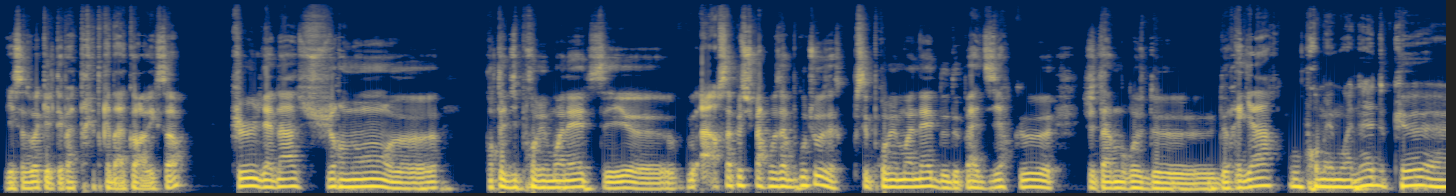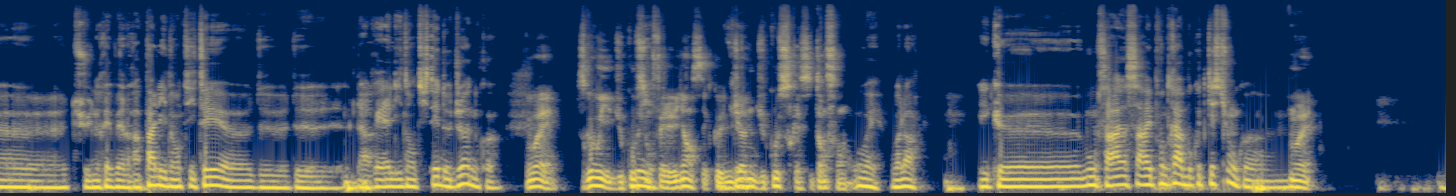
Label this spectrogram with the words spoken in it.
Et ça se voit qu'elle était pas très très d'accord avec ça. Que Liana, sûrement, euh, quand elle dit premier Ned, c'est euh, alors ça peut superposer à beaucoup de choses. C'est premier Ned de ne pas dire que j'étais amoureuse de de Régard? Ou promets-moi Ned que euh, tu ne révéleras pas l'identité euh, de, de la réelle identité de John quoi. Ouais. Parce que oui, du coup, Oui. si on fait le lien, c'est que. John, du coup, serait cet enfant. Ouais, voilà. Et que bon, ça ça répondrait à beaucoup de questions quoi. Ouais.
